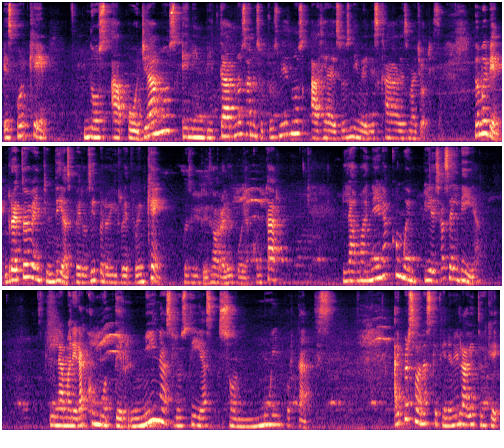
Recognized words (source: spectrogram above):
es porque nos apoyamos en invitarnos a nosotros mismos hacia esos niveles cada vez mayores. Entonces, muy bien, reto de 21 días, pero sí, pero ¿y reto en qué? Pues entonces ahora les voy a contar. La manera como empiezas el día y la manera como terminas los días son muy importantes. Hay personas que tienen el hábito de que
